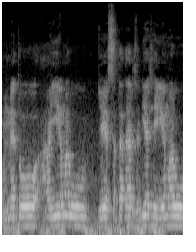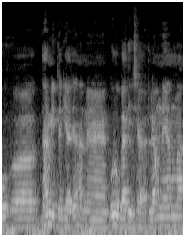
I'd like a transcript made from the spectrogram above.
અમને તો આ એ અમારું જે સત્તાધાર જગ્યા છે, એ અમારું ધાર્મિક જગ્યા છે અને ગુરુ ગાદી છે. એટલે અમને એમાં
